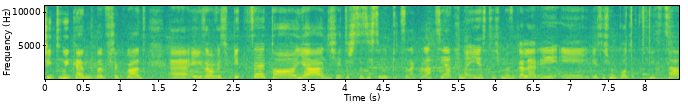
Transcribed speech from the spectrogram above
cheat weekend na przykład e, i zamawiać pizzę, to ja dzisiaj też chcę zjeść sobie pizzę na kolację. No i jesteśmy w galerii i jesteśmy pod Pizza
